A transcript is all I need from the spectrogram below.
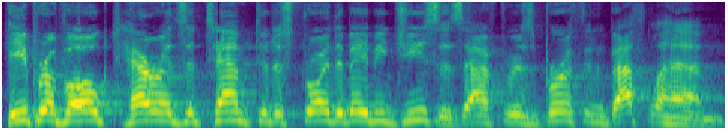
He provoked Herod's attempt to destroy the baby Jesus after his birth in Bethlehem.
